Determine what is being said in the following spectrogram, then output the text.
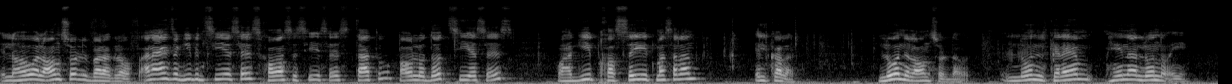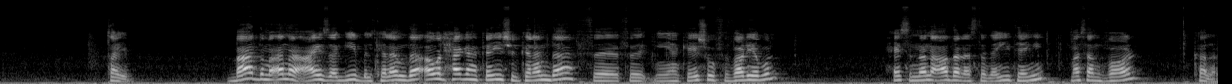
اللي هو العنصر ال paragraph. أنا عايز أجيب السي اس اس خواص السي اس اس بتاعته هقول له dot CSS وهجيب خاصية مثلا الكلر لون العنصر دوت. اللون الكلام هنا لونه إيه. طيب. بعد ما أنا عايز أجيب الكلام ده أول حاجة هكيش الكلام ده في في يعني هكيشه في variable بحيث إن أنا أقدر أستدعيه تاني. مثلا var color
